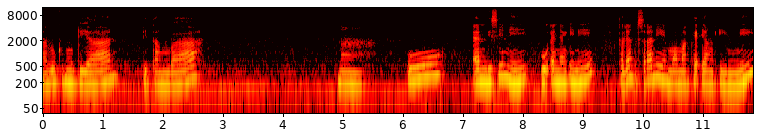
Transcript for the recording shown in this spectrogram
Lalu kemudian ditambah. Nah U N di sini UN yang ini kalian terserah nih mau pakai yang ini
